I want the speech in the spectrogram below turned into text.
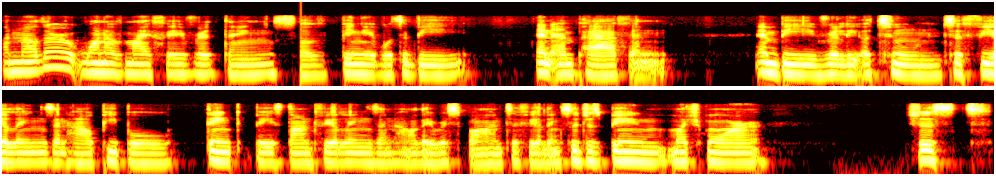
another one of my favorite things of being able to be an empath and and be really attuned to feelings and how people think based on feelings and how they respond to feelings. So just being much more just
